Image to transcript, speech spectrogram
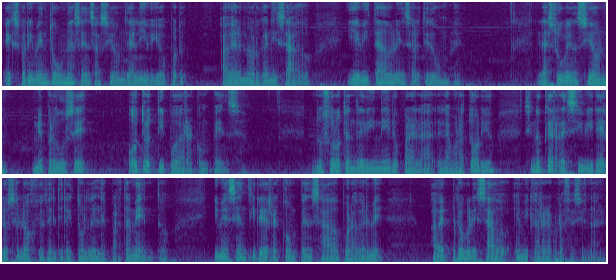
experimento una sensación de alivio por haberme organizado y evitado la incertidumbre. La subvención me produce otro tipo de recompensa. No solo tendré dinero para el laboratorio, sino que recibiré los elogios del director del departamento y me sentiré recompensado por haberme haber progresado en mi carrera profesional.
